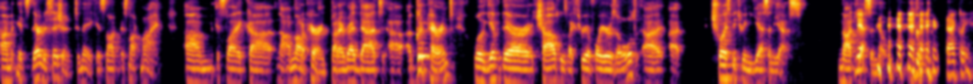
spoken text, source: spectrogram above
Um, it's their decision to make. It's not it's not mine. Um, it's like uh, no, I'm not a parent, but I read that uh, a good parent will give their child who's like three or four years old uh, a choice between yes and yes, not yes and no. exactly.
